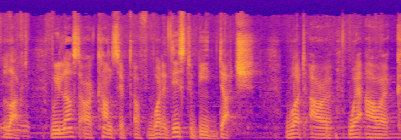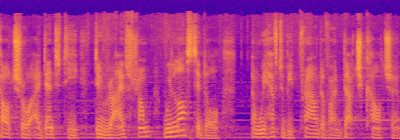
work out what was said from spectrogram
locked. We lost our concept of what it is to be Dutch, what our, where our cultural identity derives from. We lost it all. And we have to be proud of our Dutch culture.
